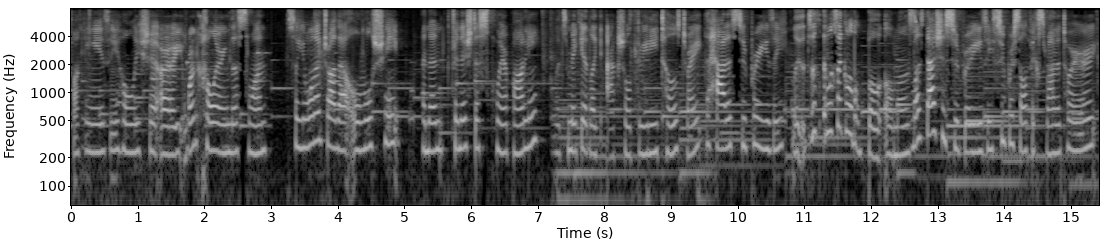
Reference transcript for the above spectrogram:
fucking easy. Holy shit. Alright, we're coloring this one. So you want to draw that oval shape and then finish the square body. Let's make it like actual 3D toast, right? The hat is super easy. It looks like a little boat almost. Mustache is super easy, super self-explanatory, right?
